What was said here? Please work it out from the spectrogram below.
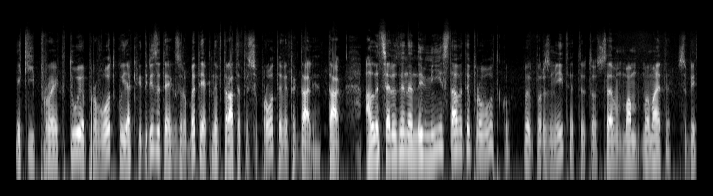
який проєктує проводку, як відрізати, як зробити, як не втратити супротив і так далі. Так, але ця людина не вміє ставити проводку. Ви розумієте? Тобто, це вам ви маєте собі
